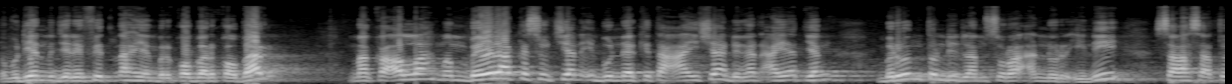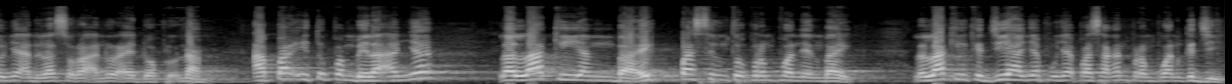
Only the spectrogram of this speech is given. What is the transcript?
Kemudian menjadi fitnah yang berkobar-kobar maka Allah membela kesucian ibunda kita Aisyah dengan ayat yang beruntun di dalam surah An-Nur ini. Salah satunya adalah surah An-Nur ayat 26. Apa itu pembelaannya? Lelaki yang baik pasti untuk perempuan yang baik. Lelaki keji hanya punya pasangan perempuan keji.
